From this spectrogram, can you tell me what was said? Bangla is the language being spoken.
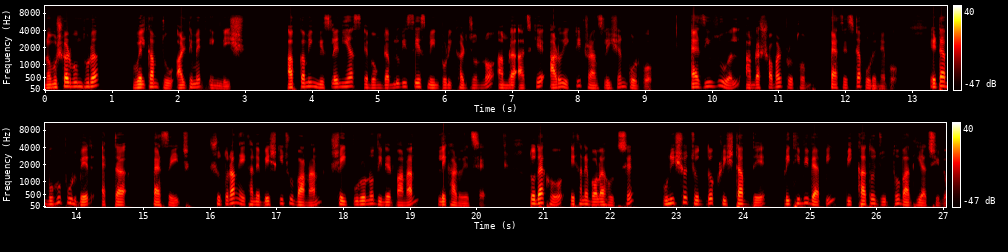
নমস্কার বন্ধুরা welcome to ultimate English upcoming miscellaneous এবং ডাব্লিউবিসিএস মেইন পরীক্ষার জন্য আমরা আজকে আরও একটি ট্রান্সলেশন করব। অ্যাজ ইউজুয়াল আমরা সবার প্রথম প্যাসেজটা পড়ে নেব। এটা বহু পূর্বের একটা প্যাসেজ সুতরাং এখানে বেশ কিছু বানান, সেই পুরনো দিনের বানান লেখা রয়েছে। তো দেখো, এখানে বলা হচ্ছে, উনিশশো চোদ্দ খ্রিস্টাব্দে পৃথিবীব্যাপী বিখ্যাত যুদ্ধ বাঁধিয়াছিল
